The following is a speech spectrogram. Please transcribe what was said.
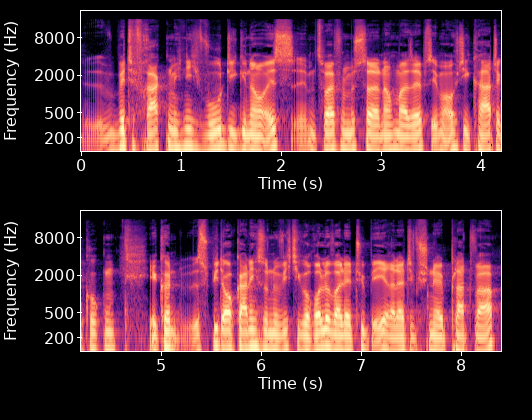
Bitte fragt mich nicht, wo die genau ist. Im Zweifel müsst ihr da nochmal selbst eben auf die Karte gucken. Ihr könnt, es spielt auch gar nicht so eine wichtige Rolle, weil der Typ eh relativ schnell platt war.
